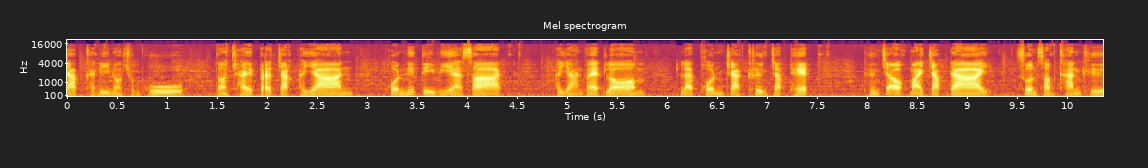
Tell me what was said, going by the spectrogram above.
จับคดีน้องชมพู่ต้องใช้ประจักษ์พยาน ผลนิติวิทยาศาสตร์ พยานแวดล้อม และผลจากเครื่องจับเท็จ ถึงจะออกหมายจับได้ ส่วนสำคัญคือ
